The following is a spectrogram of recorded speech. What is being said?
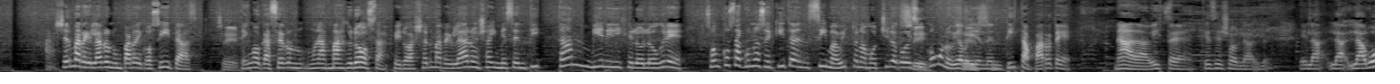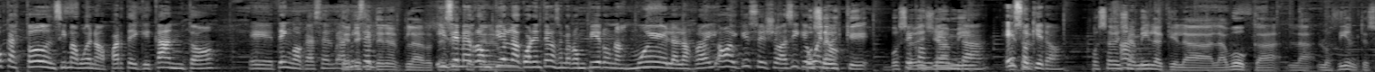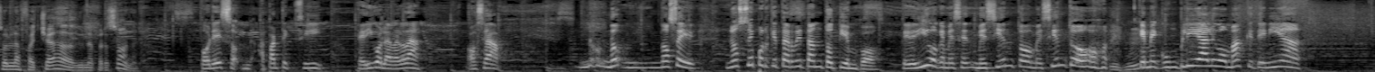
ayer me arreglaron un par de cositas. Sí. Tengo que hacer un- unas más grosas, pero ayer me arreglaron ya y me sentí tan bien y dije, lo logré. Son cosas que uno se quita encima, ¿viste? Una mochila que vos Sí, decís, ¿cómo no voy a sí, sí. dentista aparte? Nada, ¿viste? ¿Qué sé yo? La, la, la- la boca es todo encima, bueno, aparte de que canto. eh, tengo que hacer. Tenés se- que tener, claro, Y se me rompió tener- en la cuarentena, se me rompieron unas muelas, las raíces, ay, qué sé yo. Así que Vos bueno. sabés que, vos estoy sabés, Yami, contenta. vos Eso quiero. Vos sabés, Ah. Yamila, que la, la boca, la- los dientes son la fachada de una persona. Por eso, aparte, sí, te digo la verdad. O sea, no, no, no sé, no sé por qué tardé tanto tiempo. Te digo que me, me siento, me siento que me cumplí algo más que tenía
